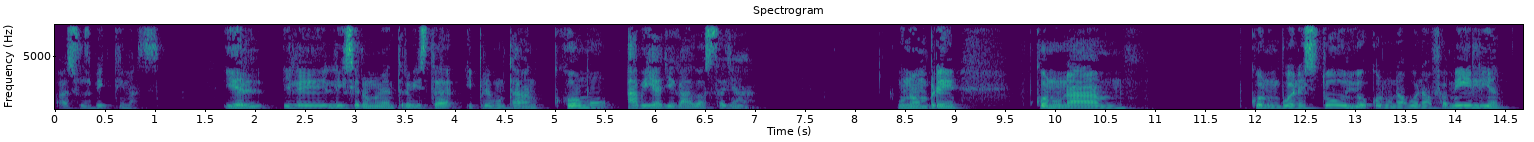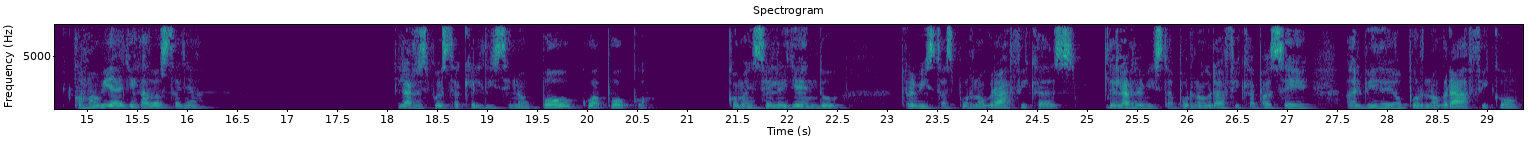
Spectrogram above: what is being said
a sus víctimas. Y él y le, le hicieron una entrevista y preguntaban cómo había llegado hasta allá. Un hombre con una con un buen estudio, con una buena familia, ¿cómo había llegado hasta allá? la respuesta que él dice, no, poco a poco. Comencé leyendo revistas pornográficas, de la revista pornográfica pasé al video pornográfico,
